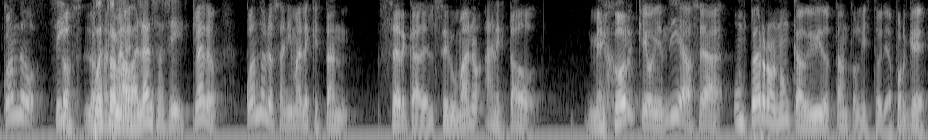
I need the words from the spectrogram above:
cuando Sí, los, los puesto en la balanza, sí. Claro, cuando los animales que están cerca del ser humano han estado mejor que hoy en día. O sea, un perro nunca ha vivido tanto en la historia. ¿Por qué?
